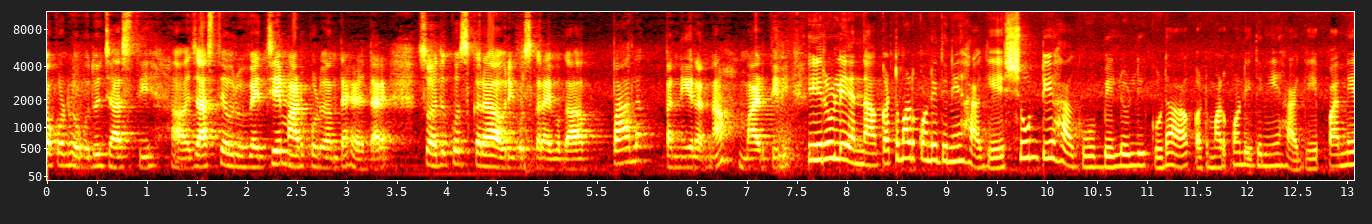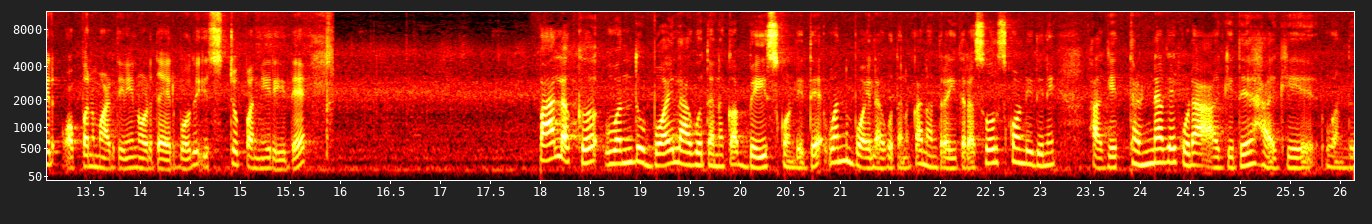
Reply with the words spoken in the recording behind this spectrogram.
ತೊಗೊಂಡು ಹೋಗೋದು ಜಾಸ್ತಿ. ಜಾಸ್ತಿ ಅವರು ವೆಜ್ಜೇ ಮಾಡಿಕೊಡು ಅಂತ ಹೇಳ್ತಾರೆ. ಸೊ ಅದಕ್ಕೋಸ್ಕರ ಅವರಿಗೋಸ್ಕರ ಇವಾಗ ಪಾಲಕ್ ಪನ್ನೀರನ್ನು ಮಾಡ್ತೀನಿ. ಈರುಳ್ಳಿಯನ್ನು ಕಟ್ ಮಾಡ್ಕೊಂಡಿದ್ದೀನಿ, ಹಾಗೆ ಶುಂಠಿ ಹಾಗೂ ಬೆಳ್ಳುಳ್ಳಿ ಕೂಡ ಕಟ್ ಮಾಡ್ಕೊಂಡಿದ್ದೀನಿ, ಹಾಗೆ ಪನ್ನೀರ್ ಓಪನ್ ಮಾಡ್ತೀನಿ. ನೋಡ್ತಾ ಇರ್ಬೋದು, ಇಷ್ಟು ಪನ್ನೀರ್ ಇದೆ. ಪಾಲಕ್ ಒಂದು ಬಾಯ್ಲ್ ಆಗೋ ತನಕ ಬೇಯಿಸ್ಕೊಂಡಿದ್ದೆ, ಒಂದು ಬಾಯ್ಲ್ ಆಗೋ ತನಕ ನಂತರ ಈ ಥರ ಸೋರಿಸ್ಕೊಂಡಿದ್ದೀನಿ. ಹಾಗೆ ತಣ್ಣಗೆ ಕೂಡ ಆಗಿದೆ, ಹಾಗೆ ಒಂದು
